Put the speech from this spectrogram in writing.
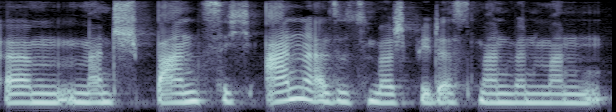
ähm, man spannt sich an, also zum Beispiel, dass man, wenn man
